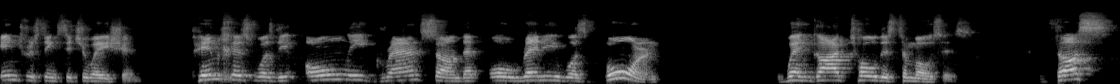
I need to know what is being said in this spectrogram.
interesting situation. Pinchas was the only grandson that already was born when God told this to Moses. Thus,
